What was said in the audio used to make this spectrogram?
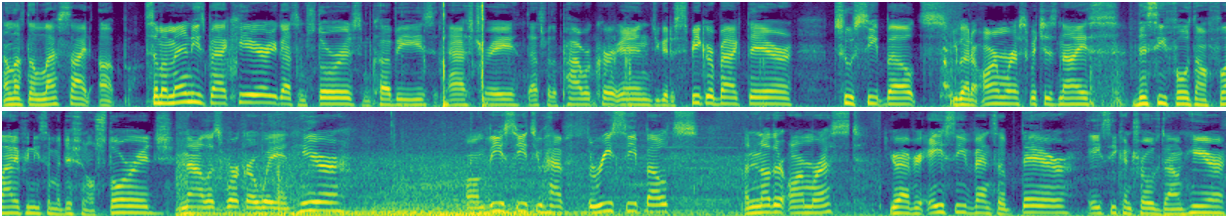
and left the left side up. Some amenities back here. You got some storage, some cubbies, an ashtray. That's for the power curtains. You get a speaker back there two seat belts you got an armrest which is nice this seat folds down flat if you need some additional storage now let's work our way in here on these seats, you have three seat belts, another armrest. You have your AC vents up there, AC controls down here.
